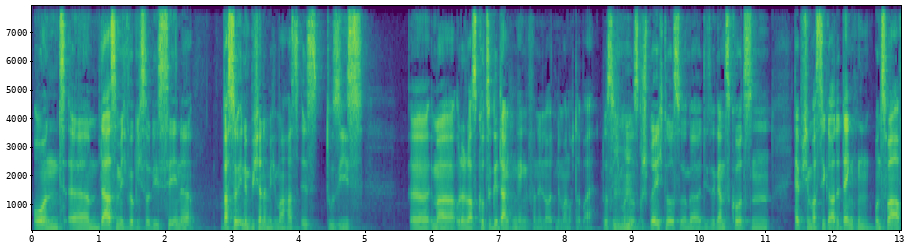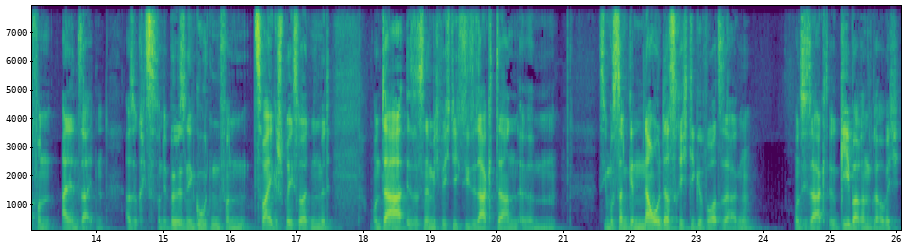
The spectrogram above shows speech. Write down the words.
Und ähm, da ist nämlich wirklich so die Szene, was du in den Büchern nämlich immer hast, ist, du siehst äh, immer, oder du hast kurze Gedankengänge von den Leuten immer noch dabei. Du hast nicht immer nur das Gespräch, du hast sogar diese ganz kurzen Häppchen, was die gerade denken, und zwar von allen Seiten. Also du kriegst es von den Bösen, den Guten, von zwei Gesprächsleuten mit. Und da ist es nämlich wichtig, sie sagt dann, ähm, sie muss dann genau das richtige Wort sagen. Und sie sagt äh, Geberin, glaube ich.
